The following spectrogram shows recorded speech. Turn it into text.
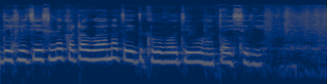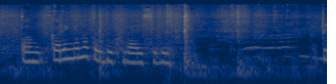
देख लीजिए, इसमें कटा हुआ है ना तो ये दुख बहुत ही वो होता है इसीलिए। तो हम करेंगे ना तो दुख रहा है इसीलिए। तो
